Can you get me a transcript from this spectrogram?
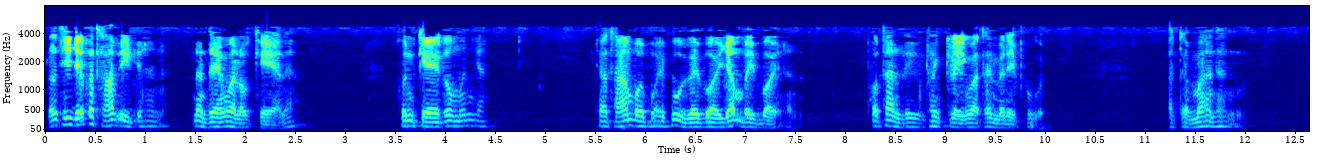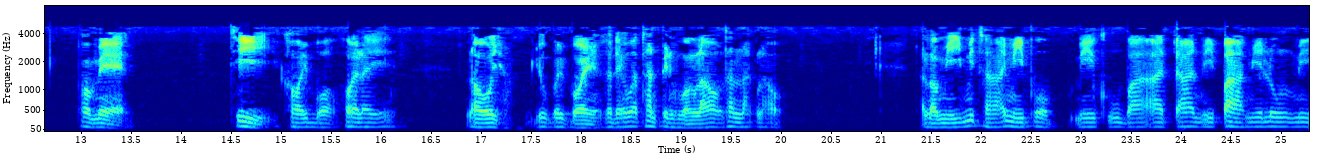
แล้วทีเดียวก็ถามอีกอยู่นั่นนั่นแสดงว่าเราแก่แล้ว คนแก่ก็เหมือนกันถ้าถามบ่อยๆพูดบ่อยๆย้ำบ่อยๆนั่นเพราะท่านลืมท่านเกรงว่าท่านไม่ได้พูดอาตมานั้นพ่อแม่ที่คอยบอกคอยอะไร เราอยู่บ่อยๆแสดงว่าท่านเป็นห่วงเรา ท่านรักเราถ้าเรามีมิตรสหายมีพวกมีครูบาอาจารย์ มีป้ามีลุงมี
